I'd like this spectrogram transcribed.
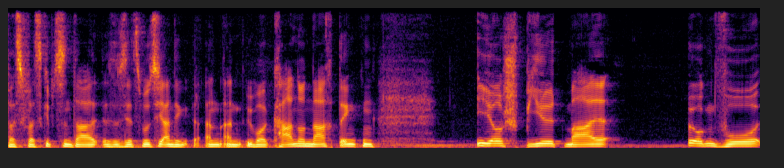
was, was es denn da? Jetzt muss ich an, den, an, an über Kanon nachdenken. Ihr spielt mal irgendwo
